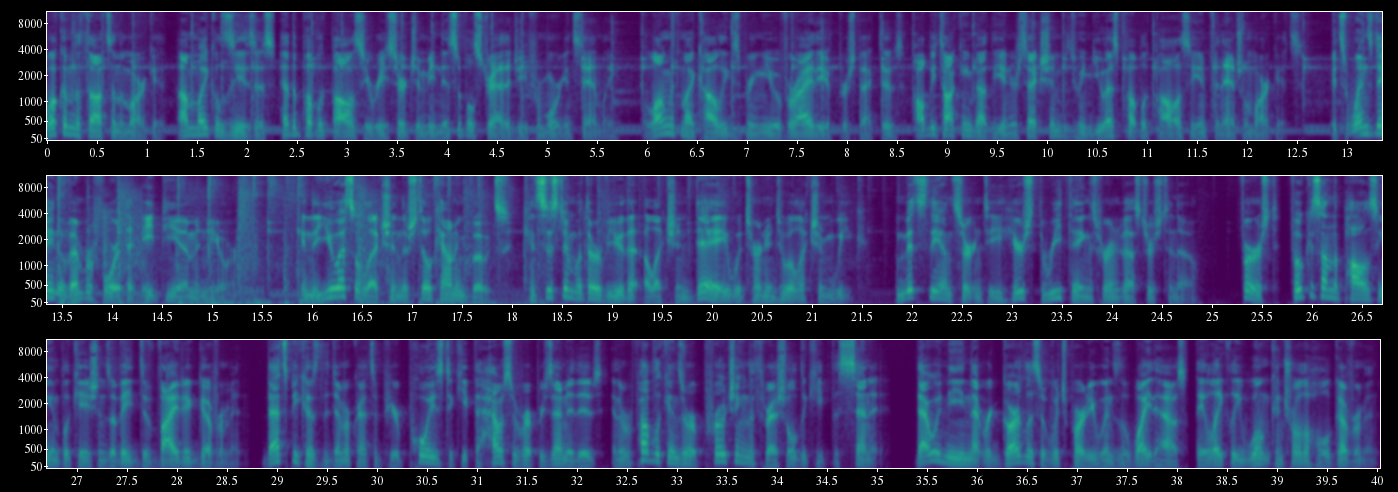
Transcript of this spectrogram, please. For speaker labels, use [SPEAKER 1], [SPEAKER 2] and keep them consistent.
[SPEAKER 1] Welcome to Thoughts on the Market. I'm Michael Zezas, Head of Public Policy Research and Municipal Strategy for Morgan Stanley. Along with my colleagues bringing you a variety of perspectives, I'll be talking about the intersection between U.S. public policy and financial markets. It's Wednesday, November 4th at 8 p.m. in New York. In the U.S. election, they're still counting votes, consistent with our view that election day would turn into election week. Amidst the uncertainty, here's three things for investors to know. First, focus on the policy implications of a divided government. That's because the Democrats appear poised to keep the House of Representatives, and the Republicans are approaching the threshold to keep the Senate. That would mean that regardless of which party wins the White House, they likely won't control the whole government.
